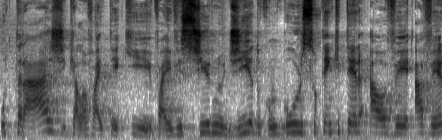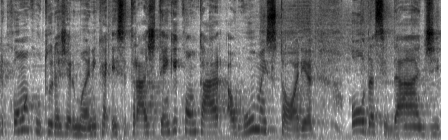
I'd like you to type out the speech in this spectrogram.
o traje que ela vai ter que vai vestir no dia do concurso tem que ter a ver, a ver com a cultura germânica. Esse traje tem que contar alguma história ou da cidade,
